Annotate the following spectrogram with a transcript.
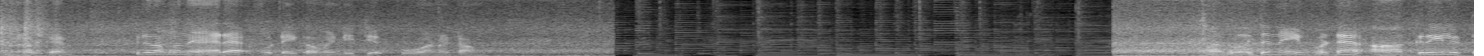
അങ്ങനെയൊക്കെ പിന്നെ നമ്മൾ നേരെ ഫുഡ് കഴിക്കാൻ വേണ്ടിയിട്ട് പോവാണ് കേട്ടോ അതുപോലെ തന്നെ ഇവിടെ ആഗ്രയിലിട്ട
